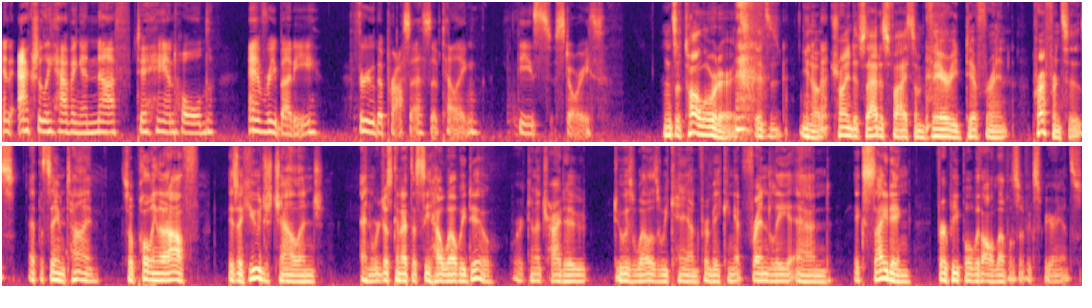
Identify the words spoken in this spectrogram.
and actually having enough to handhold everybody through the process of telling these stories. It's a tall order. It's, it's you know trying to satisfy some very different preferences at the same time. So pulling that off is a huge challenge, and we're just gonna have to see how well we do. We're gonna try to do as well as we can for making it friendly and exciting for people with all levels of experience.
